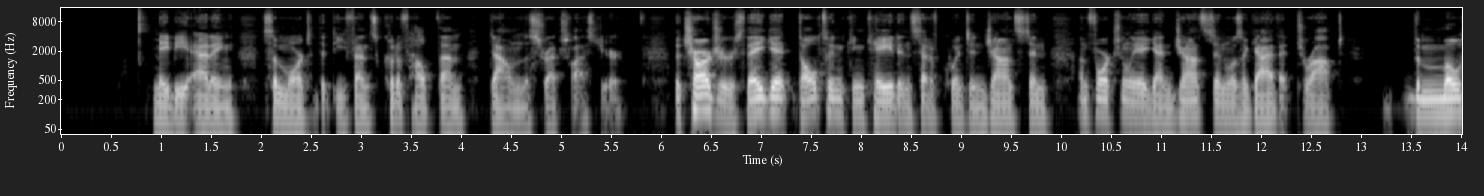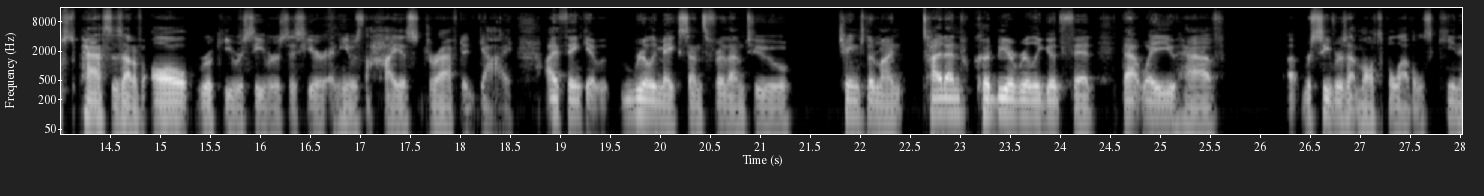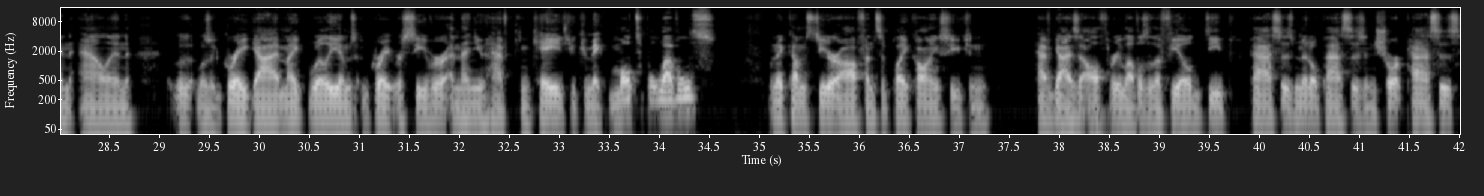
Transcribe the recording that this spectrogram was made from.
Maybe adding some more to the defense could have helped them down the stretch last year. The Chargers, they get Dalton Kincaid instead of Quentin Johnston. Unfortunately, again, Johnston was a guy that dropped the most passes out of all rookie receivers this year, and he was the highest drafted guy. I think it really makes sense for them to change their mind. Tight end could be a really good fit. That way, you have uh, receivers at multiple levels. Keenan Allen was, was a great guy. Mike Williams, a great receiver. And then you have Kincaid. You can make multiple levels when it comes to your offensive play calling. So you can have guys at all three levels of the field deep passes, middle passes, and short passes.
